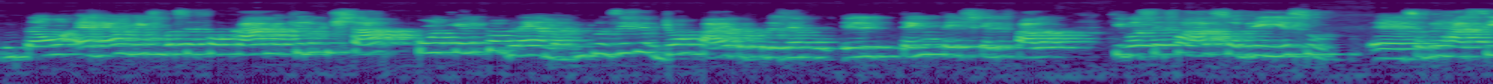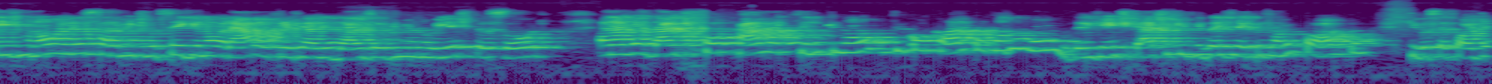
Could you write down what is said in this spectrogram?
Então, é realmente você focar naquilo que está com aquele problema. Inclusive, o John Piper, por exemplo, ele tem um texto que ele fala que você falar sobre isso, é, sobre racismo, não é necessariamente você ignorar outras realidades ou diminuir as pessoas, é, na verdade, focar naquilo que não ficou claro para todo mundo. Tem gente que acha que vidas negras não importam, que você pode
